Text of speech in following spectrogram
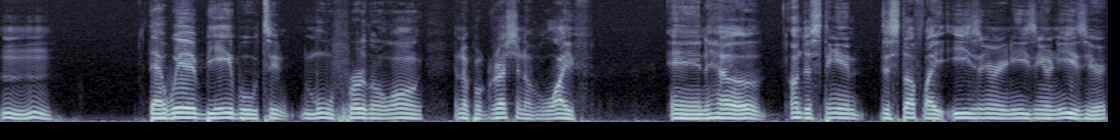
mm, that we'll be able to move further along in the progression of life and how understand this stuff like easier and easier and easier.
